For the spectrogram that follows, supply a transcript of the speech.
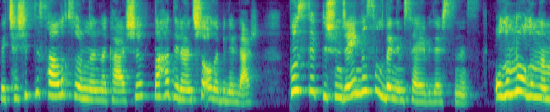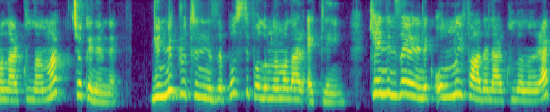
ve çeşitli sağlık sorunlarına karşı daha dirençli olabilirler. Pozitif düşünceyi nasıl benimseyebilirsiniz? Olumlu olumlamalar kullanmak çok önemli. Günlük rutininize pozitif olumlamalar ekleyin. Kendinize yönelik olumlu ifadeler kullanarak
